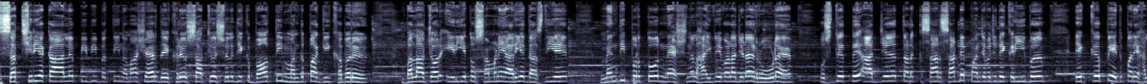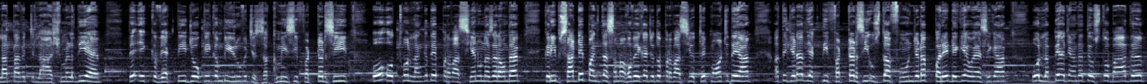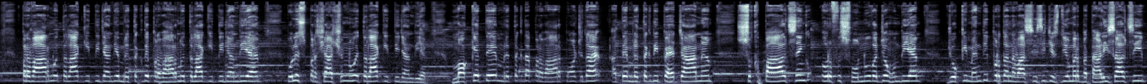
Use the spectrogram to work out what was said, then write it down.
ਸਤਿ ਸ਼੍ਰੀ ਅਕਾਲ, ਪੀਬੀ 32 ਨਵਾਂ ਸ਼ਹਿਰ ਦੇਖ ਰਹੇ ਹੋ। ਸਾਥੀਓ, ਇਸ ਵੇਲੇ ਦੀ ਇੱਕ ਬਹੁਤ ਹੀ ਮੰਦਭਾਗੀ ਖਬਰ ਬਲਾਚੌਰ ਏਰੀਏ ਤੋਂ ਸਾਹਮਣੇ ਆ ਰਹੀ ਹੈ। ਦੱਸ ਦਈਏ, ਮਹਿੰਦੀਪੁਰ ਤੋਂ ਨੈਸ਼ਨਲ ਹਾਈਵੇ ਵਾਲਾ ਜਿਹੜਾ ਰੋਡ ਹੈ ਉਸ ਦੇ ਉੱਤੇ ਅੱਜ ਤੜਕਸਾਰ 5:30 ਵਜੇ ਦੇ ਕਰੀਬ ਇੱਕ ਭੇਦ ਭਰੇ ਹਾਲਾਤਾਂ ਵਿੱਚ ਲਾਸ਼ ਮਿਲਦੀ ਹੈ ਤੇ ਇੱਕ ਵਿਅਕਤੀ ਜੋ ਕਿ ਗੰਭੀਰ ਰੂਪ ਵਿੱਚ ਜ਼ਖਮੀ ਸੀ, ਫੱਟੜ ਸੀ, ਉਹ ਉੱਥੋਂ ਲੰਘਦੇ ਪ੍ਰਵਾਸੀਆਂ ਨੂੰ ਨਜ਼ਰ ਆਉਂਦਾ ਹੈ। ਕਰੀਬ 5:30 ਦਾ ਸਮਾਂ ਹੋਵੇਗਾ ਜਦੋਂ ਪ੍ਰਵਾਸੀ ਉੱਥੇ ਪਹੁੰਚਦੇ ਆ ਅਤੇ ਜਿਹੜਾ ਵਿਅਕਤੀ ਫੱਟੜ ਸੀ ਉਸ ਦਾ ਫੋਨ ਜਿਹੜਾ ਪਰੇ ਡਿੱਗਿਆ ਹੋਇਆ ਸੀਗਾ ਉਹ ਲੱਭਿਆ ਜਾਂਦਾ ਤੇ ਉਸ ਤੋਂ ਬਾਅਦ ਪਰਿਵਾਰ ਨੂੰ ਇਤਲਾਹ ਕੀਤੀ ਜਾਂਦੀ ਹੈ, ਮ੍ਰਿਤਕ ਦੇ ਪਰਿਵਾਰ ਨੂੰ ਇਤਲਾਹ ਕੀਤੀ ਜਾਂਦੀ ਹੈ, ਪੁਲਿਸ ਪ੍ਰਸ਼ਾਸਨ ਨੂੰ ਇਤਲਾਹ ਕੀਤੀ ਜਾਂਦੀ ਹੈ। ਮੌਕੇ ਤੇ ਮ੍ਰਿਤਕ ਦਾ ਪਰਿਵਾਰ ਪਹੁੰਚਦਾ ਹੈ ਅਤੇ ਮ੍ਰਿਤਕ ਦੀ ਪਹਿਚਾਣ ਸੁਖਪਾਲ ਸਿੰਘ ਉਰਫ ਸੋਨੂ ਵਜੋਂ ਹੁੰਦੀ ਹੈ। ਜੋ ਕਿ ਮਹਿੰਦੀਪੁਰ ਦਾ ਨਿਵਾਸੀ ਸੀ, ਜਿਸ ਦੀ ਉਮਰ 42 ਸਾਲ ਸੀ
